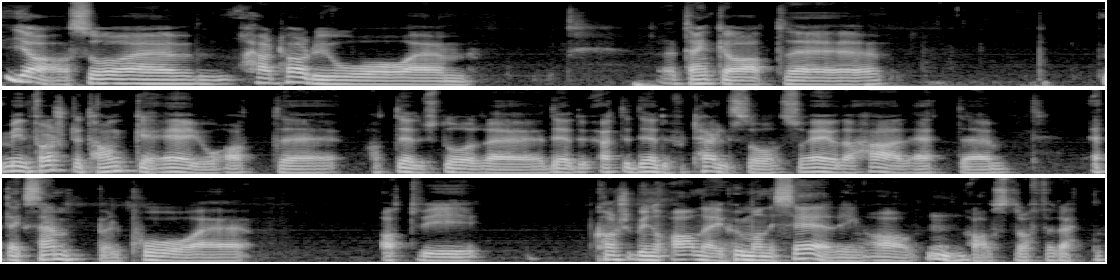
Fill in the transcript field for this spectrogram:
Ja, så eh, her tar du jo eh, tenker at eh, Min første tanke er jo at, eh, at det du står eh, det du, Etter det du forteller, så, så, er jo det her et, eh, et eksempel på at vi kanskje begynner å ane en humanisering av, Mm. av strafferetten.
